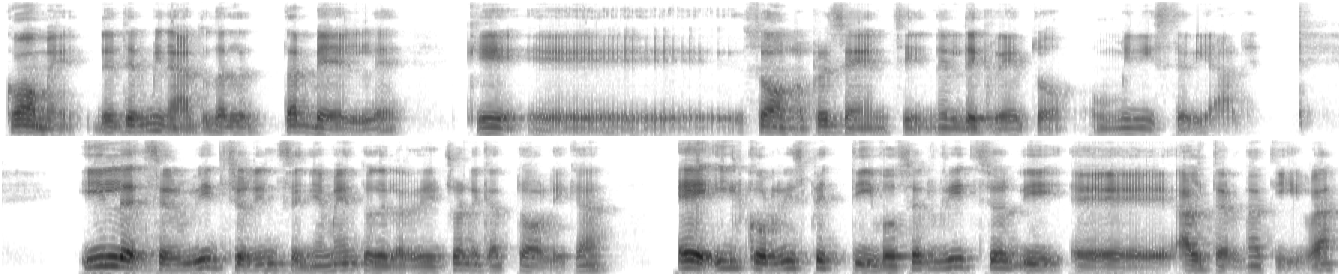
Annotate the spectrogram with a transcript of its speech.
come determinato dalle tabelle che eh, sono presenti nel decreto ministeriale. Il servizio di insegnamento della religione cattolica è il corrispettivo servizio di eh, alternativa,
